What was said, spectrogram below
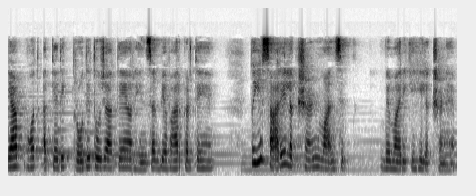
या आप बहुत अत्यधिक क्रोधित हो जाते हैं और हिंसक व्यवहार करते हैं तो ये सारे लक्षण मानसिक बीमारी के ही लक्षण हैं।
